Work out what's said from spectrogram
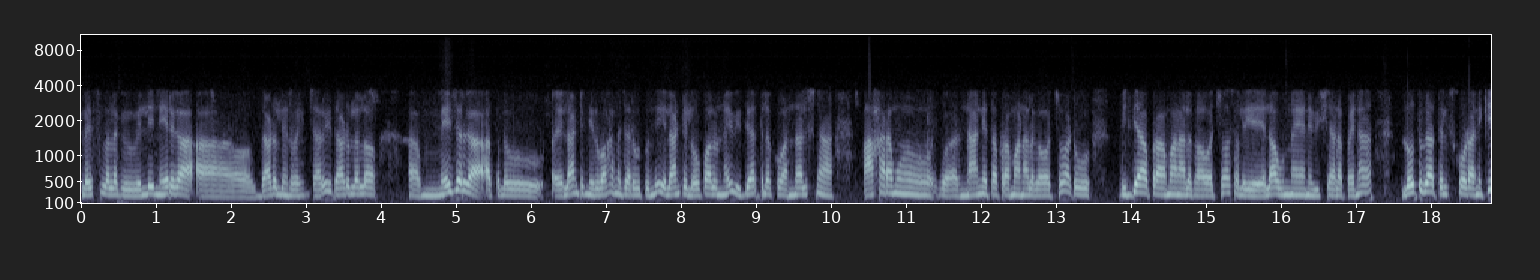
వెళ్ళి వెళ్ళి నేరుగా ఆ దాడులు నిర్వహించారు. ఈ దాడులలో మేజర్గా అసలు ఎలాంటి నిర్వహణ జరుగుతుంది ఎలాంటి లోపాలు ఉన్నాయి విద్యార్థులకు అందాల్సిన ఆహారము నాణ్యత ప్రమాణాలు కావచ్చు అటు విద్యా ప్రమాణాలు కావచ్చు అసలు ఎలా ఉన్నాయనే విషయాలపైన లోతుగా తెలుసుకోవడానికి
